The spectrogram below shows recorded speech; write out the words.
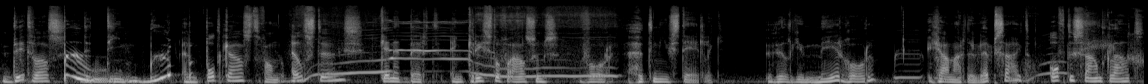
Dit was De Team, een podcast van Els Steunis, Kenneth Bert en Christophe Ausums voor Het Nieuw Stedelijk. Wil je meer horen? Ga naar de website of de Soundcloud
